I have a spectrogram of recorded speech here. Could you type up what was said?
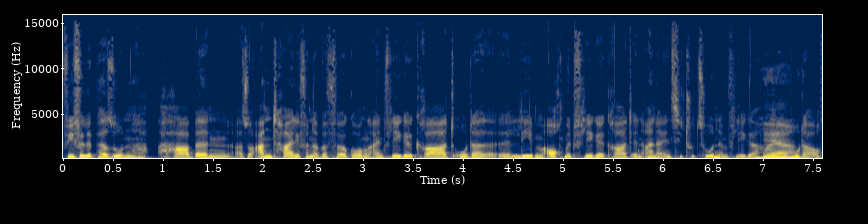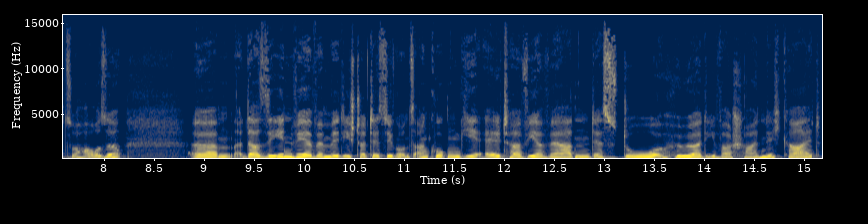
wie viele Personen haben, also Anteile von der Bevölkerung, einen Pflegegrad oder äh, leben auch mit Pflegegrad in einer Institution im Pflegeheim ja. oder auch zu Hause. Ähm, da sehen wir, wenn wir die Statistik uns angucken, je älter wir werden, desto höher die Wahrscheinlichkeit.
